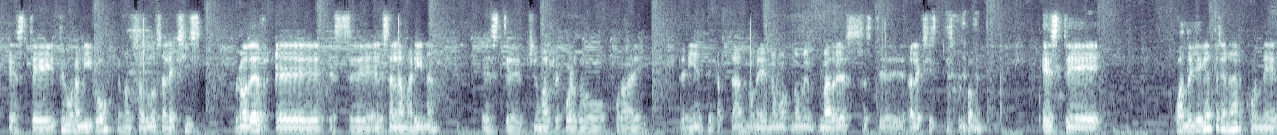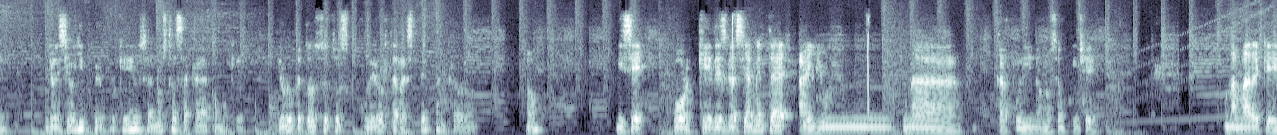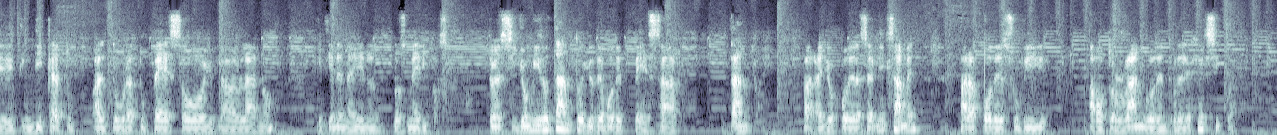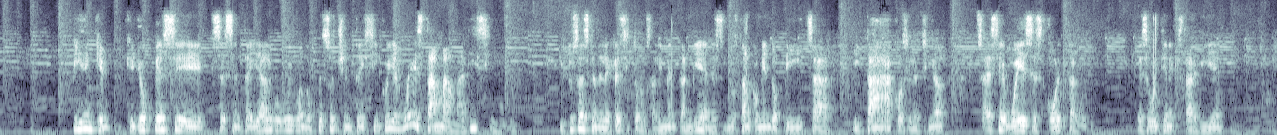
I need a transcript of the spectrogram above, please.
Este, yo tengo un amigo, le mando saludos, Alexis, brother, eh, este, él está en la marina, este, si no mal recuerdo, por ahí, teniente, capitán, no me, no, no me madres, este, Alexis, discúlpame. Este, cuando llegué a entrenar con él, yo le decía, oye, pero ¿por qué, o sea, no estás acá como que, yo creo que todos estos culeros te respetan, cabrón, ¿no? Dice, porque desgraciadamente hay un, una cartulina, no sé, un pinche, una madre que te indica tu altura, tu peso y bla, bla, bla, ¿no? Que tienen ahí los médicos. Entonces, si yo mido tanto, yo debo de pesar tanto para yo poder hacer mi examen, para poder subir a otro rango dentro del ejército. Piden que, que yo pese 60 y algo, güey, cuando peso 85, y el güey está mamadísimo, güey. Y tú sabes que en el ejército los alimentan bien, es- no están comiendo pizza y tacos y la chingada. O sea, ese güey es escolta, güey. Ese güey tiene que estar bien.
